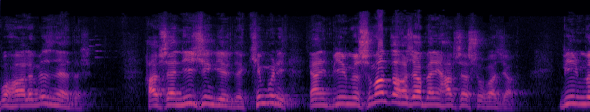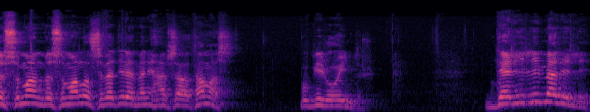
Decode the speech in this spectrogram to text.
Bu halimiz nedir? Hapse niçin girdi? Kim bunu? Yani bir Müslüman kalkacak beni hapse sokacak. Bir Müslüman Müslümanlık sıfetiyle beni hapse atamaz. Bu bir oyundur. Delili melili.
